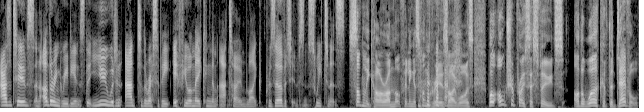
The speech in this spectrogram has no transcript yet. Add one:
additives and other ingredients that you wouldn't add to the recipe if you were making them at home, like preservatives and sweeteners. Suddenly, Cara, I'm not feeling as hungry as I was. Well, ultra processed foods are the work of the devil,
